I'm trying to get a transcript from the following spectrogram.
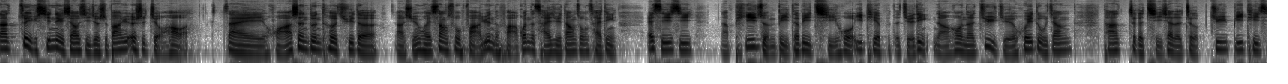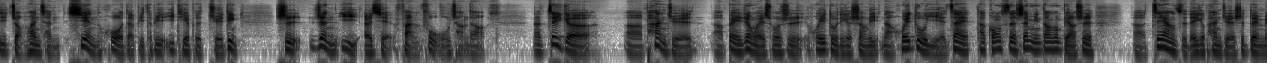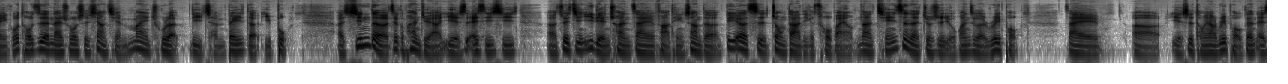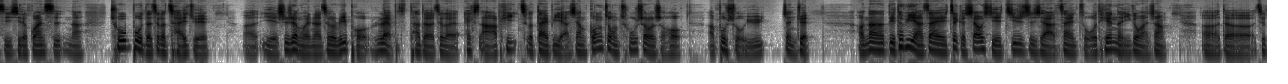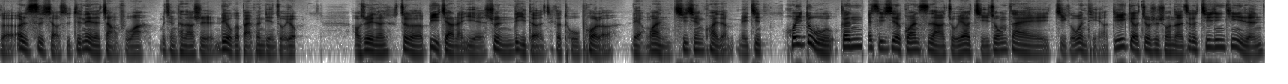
那最新的一个消息就是八月二十九号啊，在华盛顿特区的啊巡回上诉法院的法官的裁决当中裁定，SEC 那批准比特币期货 ETF 的决定，然后呢拒绝灰度将他这个旗下的这个 GBTC 转换成现货的比特币 ETF 的决定是任意而且反复无常的。那这个呃判决。啊，被认为说是灰度的一个胜利。那灰度也在他公司的声明当中表示，呃，这样子的一个判决是对美国投资人来说是向前迈出了里程碑的一步。呃，新的这个判决啊，也是 SEC 呃最近一连串在法庭上的第二次重大的一个挫败啊。那前一次呢，就是有关这个 Ripple 在呃也是同样 Ripple 跟 SEC 的官司，那初步的这个裁决。呃，也是认为呢，这个 Ripple Labs 它的这个 XRP 这个代币啊，向公众出售的时候啊，不属于证券。好，那比特币啊，在这个消息的机制之下，在昨天的一个晚上，呃的这个二十四小时之内的涨幅啊，目前看到是六个百分点左右。好，所以呢，这个币价呢，也顺利的这个突破了两万七千块的美金。灰度跟 SEC 的官司啊，主要集中在几个问题啊。第一个就是说呢，这个基金经理人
